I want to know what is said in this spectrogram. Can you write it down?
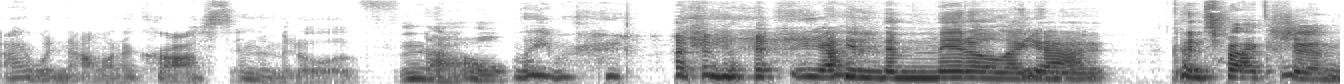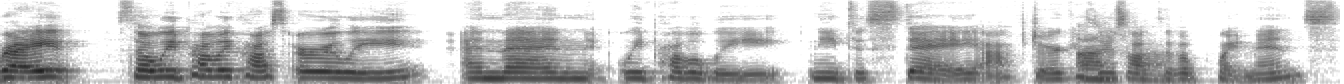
I would not want to cross in the middle of no. labor. yeah, in the middle, like Yeah. contraction. right? So we'd probably cross early, and then we'd probably need to stay after because there's lots Uh-huh. of appointments.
